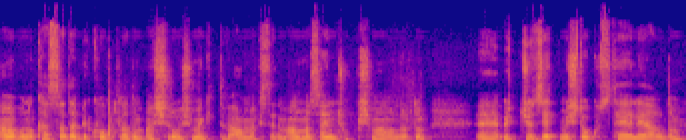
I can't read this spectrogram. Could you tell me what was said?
Ama bunu kasada bir kokladım. Aşırı hoşuma gitti ve almak istedim. Almasaydım çok pişman olurdum. Ee, 379 TL aldım.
